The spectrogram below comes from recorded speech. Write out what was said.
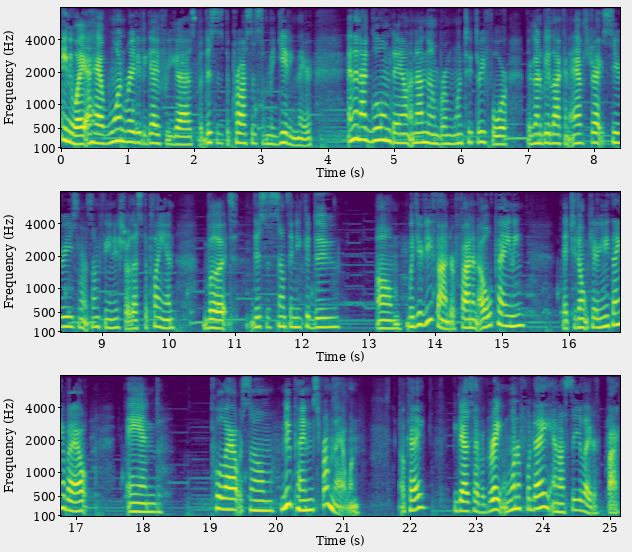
anyway, I have one ready to go for you guys. But this is the process of me getting there. And then I glue them down and I number them. One, two, three, four. They're going to be like an abstract series once I'm finished. Or that's the plan. But this is something you could do um, with your viewfinder. Find an old painting that you don't care anything about and pull out some new paintings from that one. Okay? You guys have a great and wonderful day, and I'll see you later. Bye.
